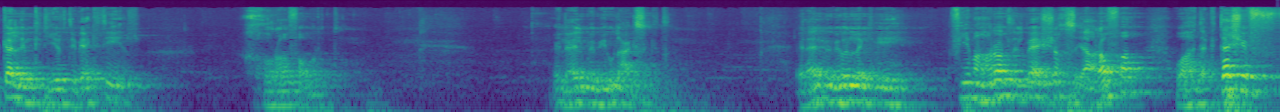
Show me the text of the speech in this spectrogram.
اتكلم كتير تبيع كتير. خرافة برضه. العلم بيقول عكس كده. العلم بيقول لك إيه؟ في مهارات للبيع الشخصي اعرفها وهتكتشف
